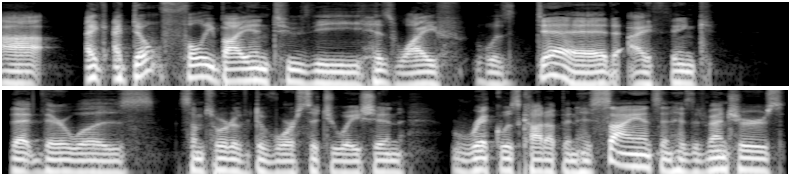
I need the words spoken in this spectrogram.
uh, I I don't fully buy into the his wife was dead. I think that there was some sort of divorce situation. Rick was caught up in his science and his adventures,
